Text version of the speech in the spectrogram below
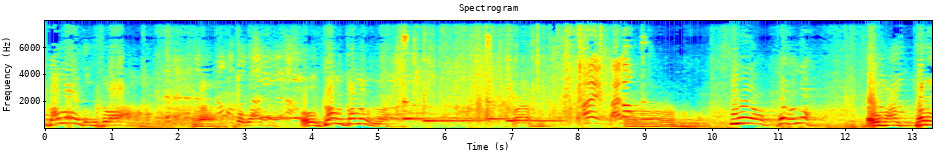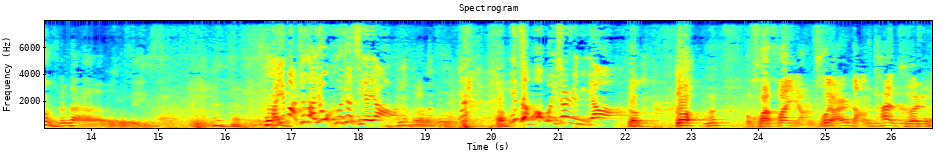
刚弄死是吧？啊，到家了。呃，刚刚弄死。哎，来了。嗯，弟妹啊，开门呐！我把刚弄死在。哎呀妈，这咋又喝这些呀？不是，你怎么回事啊你呀？哥，哥，嗯，换换一样，服务员长得太磕碜了。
